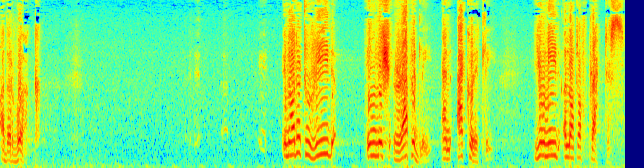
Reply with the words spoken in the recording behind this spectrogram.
other work. In order to read English rapidly and accurately, you need a lot of practice.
